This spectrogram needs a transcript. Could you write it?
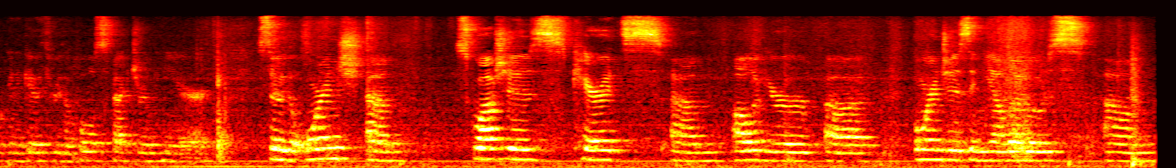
We're gonna go through the whole spectrum here. So the orange um, squashes, carrots, um, all of your uh, oranges and yellows, um,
